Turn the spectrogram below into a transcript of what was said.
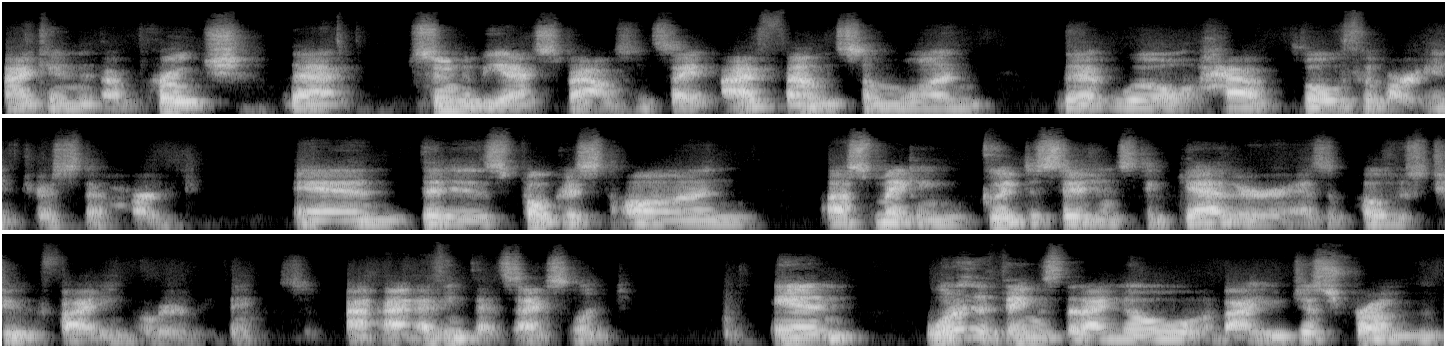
I can approach that soon to be ex spouse and say, I found someone that will have both of our interests at heart and that is focused on us making good decisions together as opposed to fighting over everything. So I, I think that's excellent. And one of the things that I know about you just from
